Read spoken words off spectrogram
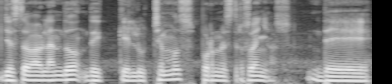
yo estaba hablando de que luchemos por nuestros sueños, de,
